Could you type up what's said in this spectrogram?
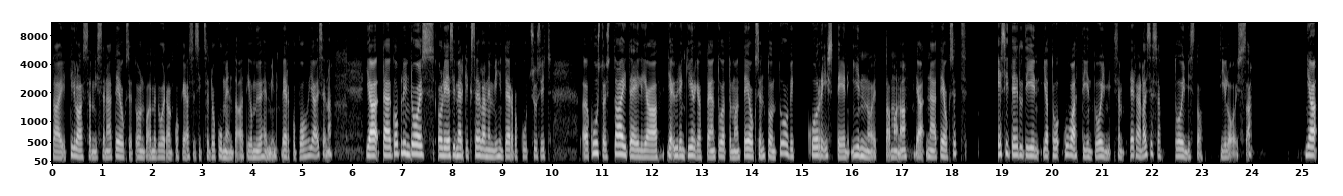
tai tilassa, missä nämä teokset on, vaan me voidaan kokea se sitten se dokumentaatio myöhemmin verkkopohjaisena. Ja tämä Goblin Doors oli esimerkiksi sellainen, mihin Tervo kutsusit 16 taiteilijaa ja yhden kirjoittajan tuottaman teoksen Tonttuovi koristeen innoittamana. Ja nämä teokset esiteltiin ja to- kuvattiin toimi- eräänlaisissa toimistotiloissa. Ja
